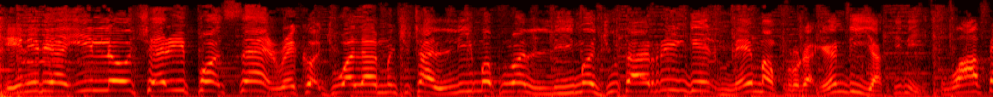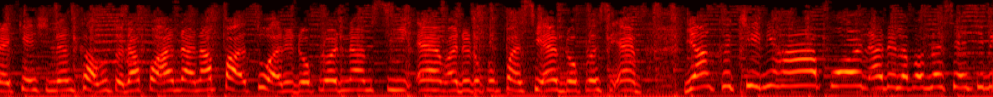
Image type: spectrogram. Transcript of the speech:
Ini dia Ilo Cherry Pot Set. Rekod jualan mencecah 5.5 juta ringgit. Memang produk yang diyakini. Wah, package lengkap untuk dapur anda. Nampak tu ada 26 cm, ada 24 cm, 20 cm. Yang kecil ni ha pun ada 18 cm.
